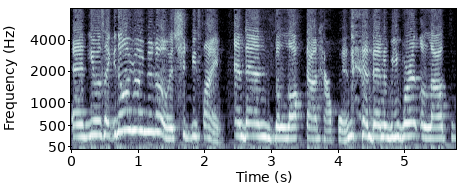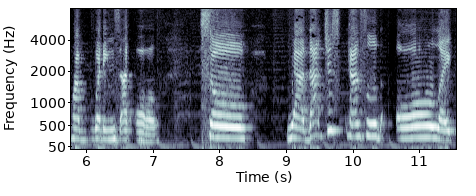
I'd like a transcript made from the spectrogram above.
And he was like, no, no, no, no, it should be fine. And then the lockdown happened, and then we weren't allowed to have weddings at all. So yeah, that just canceled all like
